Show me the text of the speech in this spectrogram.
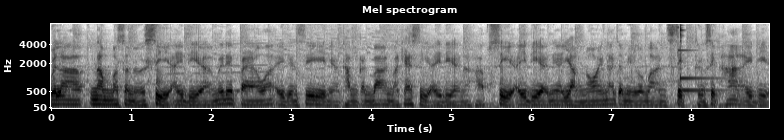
เวลานำมาเสนอ 4 ไอเดีย ไม่ได้แปลว่าเอเจนซี่เนี่ยทำกันบ้านมาแค่ 4 ไอเดียนะครับ 4 ไอเดียเนี่ยอย่างน้อยน่าจะมีประมาณ 10ถึง15 ไอเดีย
